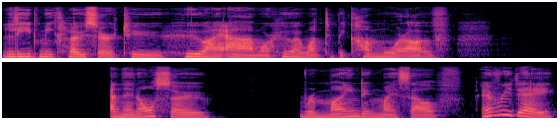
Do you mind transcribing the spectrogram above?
lead me closer to who I am or who I want to become more of. And then also reminding myself every day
